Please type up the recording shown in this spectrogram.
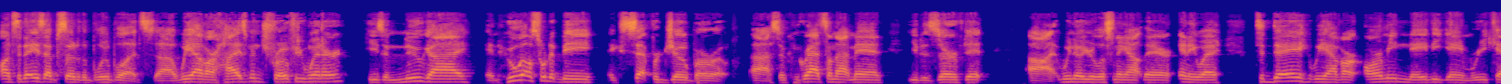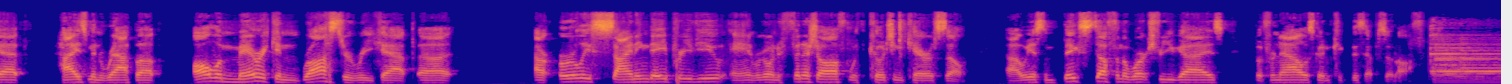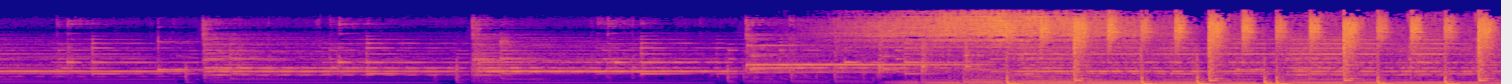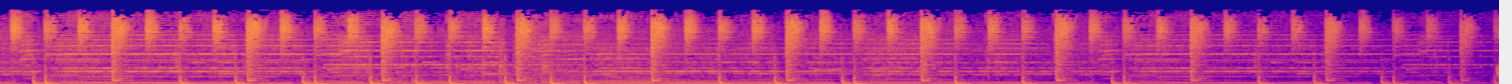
on today's episode of the Blue Bloods, uh, we have our Heisman Trophy winner. He's a new guy, and who else would it be except for Joe Burrow? Uh, so, congrats on that, man. You deserved it. Uh, we know you're listening out there. Anyway, today we have our Army Navy game recap, Heisman wrap up, All American roster recap, uh, our early signing day preview, and we're going to finish off with coaching carousel. Uh, we have some big stuff in the works for you guys, but for now, let's go and kick this episode off.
